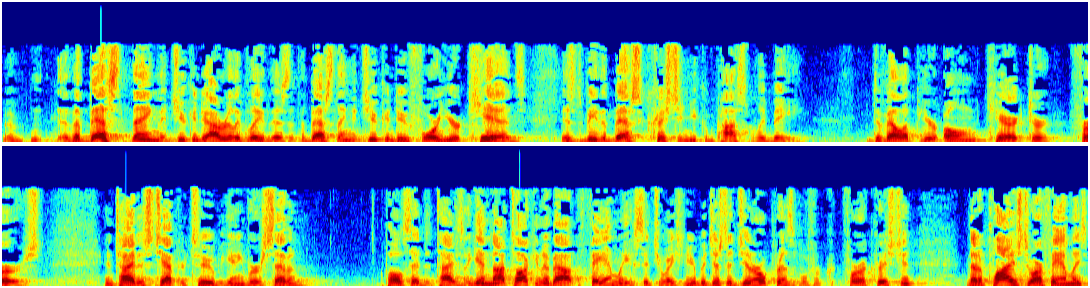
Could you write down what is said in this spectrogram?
The best thing that you can do, I really believe this, that the best thing that you can do for your kids is to be the best Christian you can possibly be. Develop your own character first. In Titus chapter 2, beginning verse 7, Paul said to Titus, again, not talking about a family situation here, but just a general principle for, for a Christian that applies to our families,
